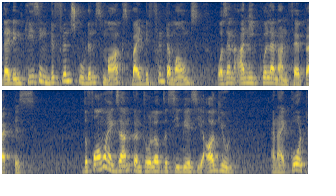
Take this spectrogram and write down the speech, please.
that increasing different students' marks by different amounts was an unequal and unfair practice. The former exam controller of the CBSE argued, and I quote,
